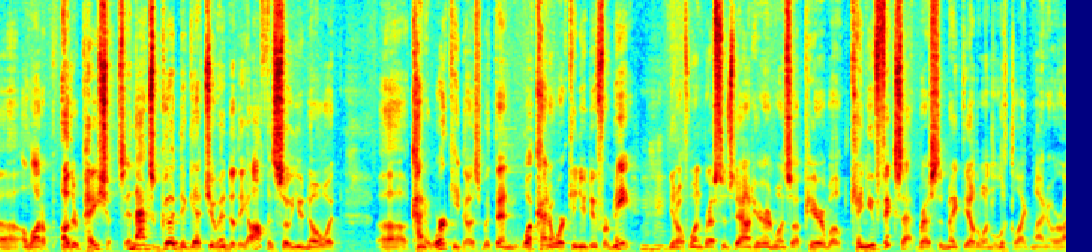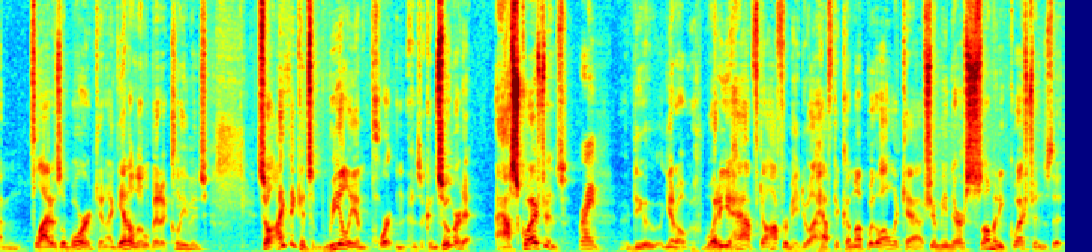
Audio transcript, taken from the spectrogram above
uh, a lot of other patients, and that's good to get you into the office so you know what. Uh, kind of work he does, but then what kind of work can you do for me? You know, if one breast is down here and one's up here, well, can you fix that breast and make the other one look like mine? Or I'm flat as a board, can I get a little bit of cleavage? So I think it's really important as a consumer to ask questions. Right. Do you, you know, what do you have to offer me? Do I have to come up with all the cash? I mean, there are so many questions that,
